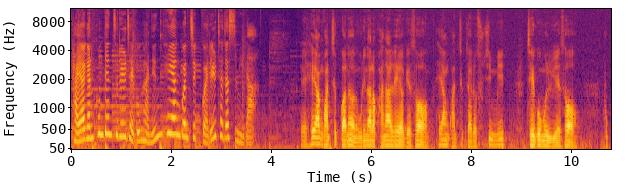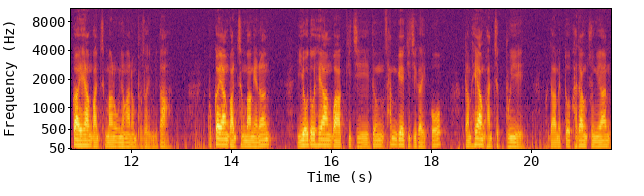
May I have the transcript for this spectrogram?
다양한 콘텐츠를 제공하는 해양 관측과를 찾았습니다. 예, 해양 관측과는 우리나라 관할 해역에서 해양 관측 자료 수집 및 제공을 위해서 국가 해양 관측망을 운영하는 부서입니다. 국가 해양 관측망에는 이호도 해양과학 기지 등 3개 기지가 있고 그다음 해양 관측 부위, 그다음에 또 가장 중요한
